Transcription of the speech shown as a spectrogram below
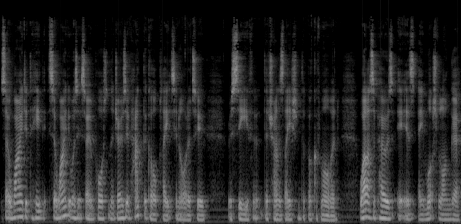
so why did he? So why was it so important that Joseph had the gold plates in order to receive the, the translation of the Book of Mormon? Well, I suppose it is a much longer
